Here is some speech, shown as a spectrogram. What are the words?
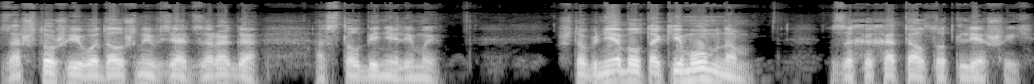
"За что же его должны взять за рога?" остолбенели мы. "Чтобы не был таким умным, захохотал тот леший,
